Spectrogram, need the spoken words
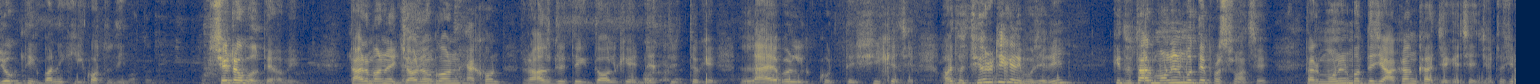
যৌক্তিক মানে কি, কতদিন? সেটাও বলতে হবে। তার মানে জনগণ এখন রাজনৈতিক দলকে, নেতৃত্বকে লায়াবল করতে শিখেছে। হয়তো থিওরিটিক্যালি বোঝেনি কিন্তু তার মনের মধ্যে প্রশ্ন আছে। তার মনের মধ্যে যে আকাঙ্ক্ষা জেগেছে, যেটা সে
